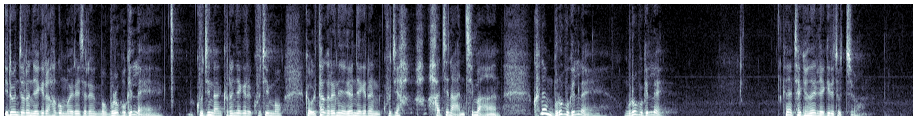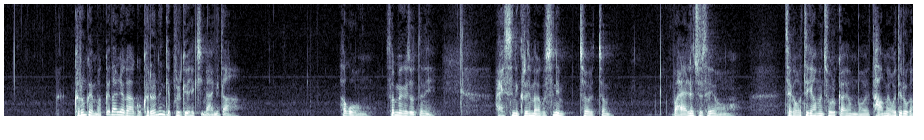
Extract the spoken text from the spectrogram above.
이런저런 얘기를 하고 뭐 이래저래 뭐 물어보길래 굳이 난 그런 얘기를 굳이 뭐 그 옳다 그러니 이런 얘기는 굳이 하, 지는 않지만 그냥 물어보길래 물어보길래 그냥 제 견해를 얘기해 줬죠. 그런 거에 막 끄달려가고 그러는 게 불교의 핵심이 아니다 하고 설명해 줬더니 아이 스님 그러지 말고 스님 저 좀 알려주세요 제가 어떻게 하면 좋을까요? 뭐 다음에 어디로 가?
